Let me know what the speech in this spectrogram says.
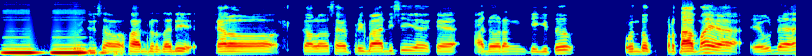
Setuju sama Vander tadi. Kalau kalau saya pribadi sih ya kayak ada orang kayak gitu untuk pertama ya ya udah.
